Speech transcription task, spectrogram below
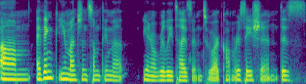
Um, I think you mentioned something that you know really ties into our conversation. This,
